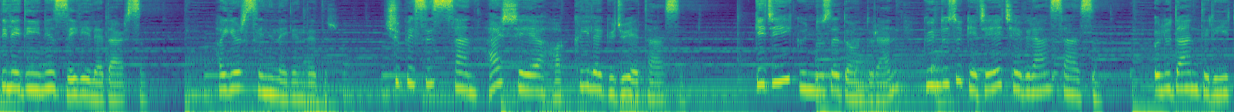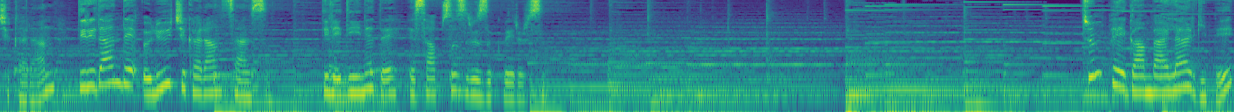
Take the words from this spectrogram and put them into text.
dilediğini zelil edersin. Hayır senin elindedir. Şüphesiz sen her şeye hakkıyla gücü yetensin. Geceyi gündüze döndüren, gündüzü geceye çeviren sensin. Ölüden diriyi çıkaran, diriden de ölüyü çıkaran sensin. Dilediğine de hesapsız rızık verirsin. Tüm peygamberler gibi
